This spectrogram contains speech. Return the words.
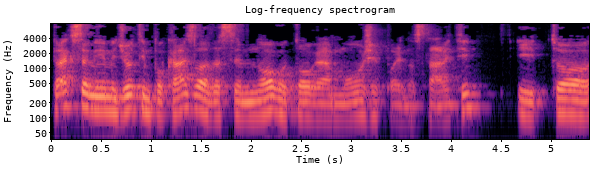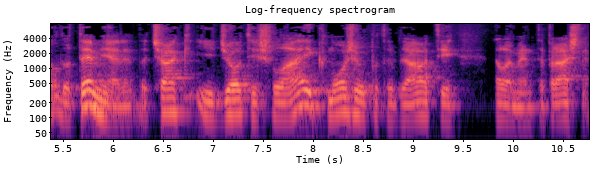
Praksa mi je međutim pokazala da se mnogo toga može pojednostaviti i to do te mjere da čak i Džotiš like može upotrebljavati elemente prašne.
